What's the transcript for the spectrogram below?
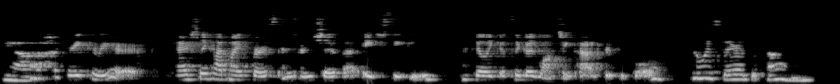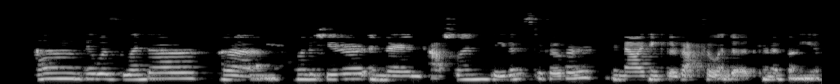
Yeah, a great career. I actually had my first internship at HCP. I feel like it's a good launching pad for people. Who was there at the time? Um, it was Linda, um, Linda Shearer, and then Ashlyn Davis took over, and now I think they're back to Linda. It's kind of funny; it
